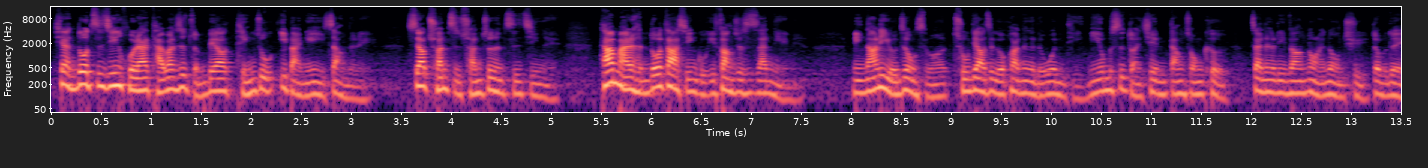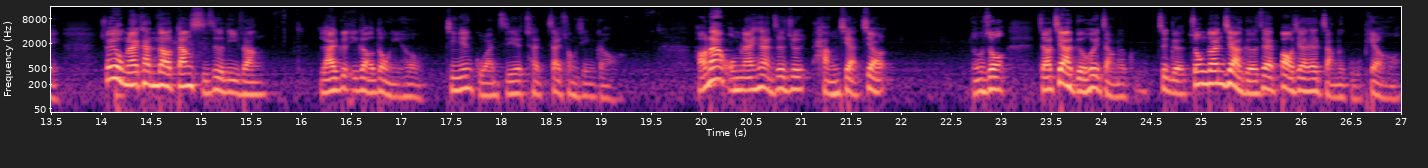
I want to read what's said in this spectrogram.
现在很多资金回来台湾是准备要停住一百年以上的嘞，是要传子传尊的资金哎。他买了很多大型股，一放就是三年你哪里有这种什么出掉这个换那个的问题？你又不是短线当中客，在那个地方弄来弄去，对不对？所以我们来看到当时这个地方来个一个洞以后，今天果然直接创再创新高。好，那我们来看，这就行价叫。我们说，只要价格会涨的，这个终端价格在报价在涨的股票哦，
